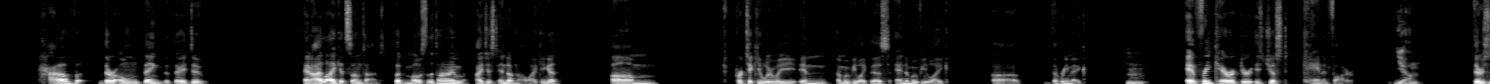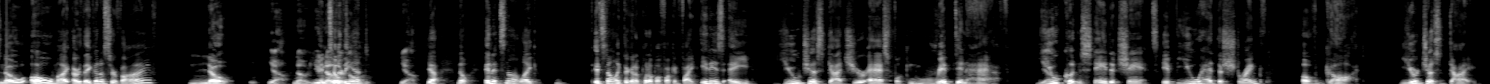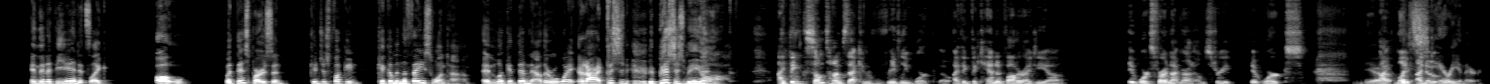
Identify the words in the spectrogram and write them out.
have their own thing that they do. And I like it sometimes, but most of the time I just end up not liking it. Um particularly in a movie like this and a movie like uh the remake. Mm, Every character is just cannon fodder. yeah, Mhm. There's no, oh my, are they going to survive? No. yeah. No, you Until know the gone. end. Yeah, Yeah, no. And it's not like, it's not like they're going to put up a fucking fight. It is a, you just got your ass fucking ripped in half. Yeah. You couldn't stand a chance if you had the strength of God. You're just dying. And then at the end, it's like, oh, but this person can just fucking kick them in the face one time. And look at them now, they're away. And ah, it pisses me, it pisses me off. I think sometimes that can really work though. I think the cannon fodder idea, it works for a Nightmare on Elm Street. It works Yeah, I- but like, it's I know- scary in there.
